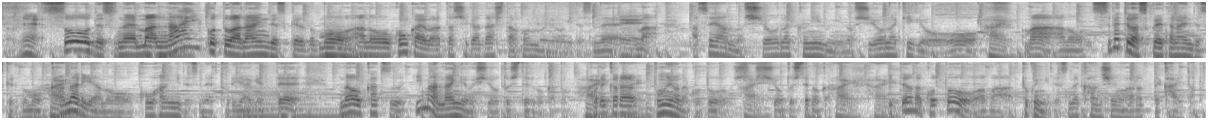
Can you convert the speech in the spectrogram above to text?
ですよね。そうですね、まあ、ないことはないんですけれども、うん。あの今回私が出した本のようにですね、ええ。まあ、ASEAN の主要な国々の主要な企業を、はい。まあ、あの全ては救えてないんですけれども、はい。かなりあの後半にですね取り上げてなおかつ今何をしようとしているのかと、はい。これからどのようなことをし,、はい。ようとしているのかと、はい。ったようなことを、まあ、特にですね関心を払って書いたと。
